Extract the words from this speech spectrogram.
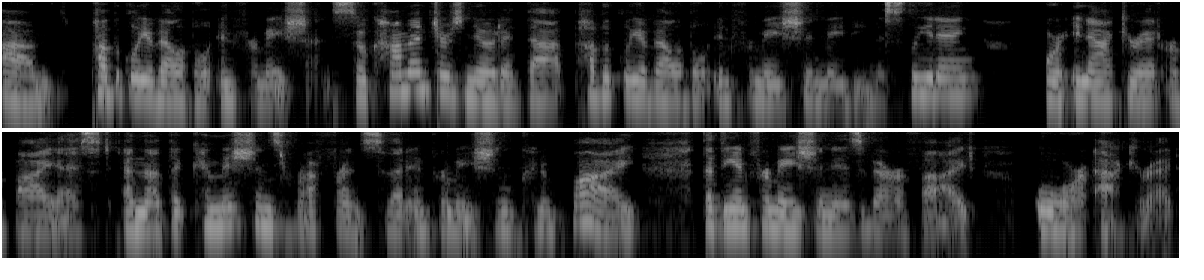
um, publicly available information. So commenters noted that publicly available information may be misleading or inaccurate or biased, and that the commission's reference to that information could imply that the information is verified or accurate.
